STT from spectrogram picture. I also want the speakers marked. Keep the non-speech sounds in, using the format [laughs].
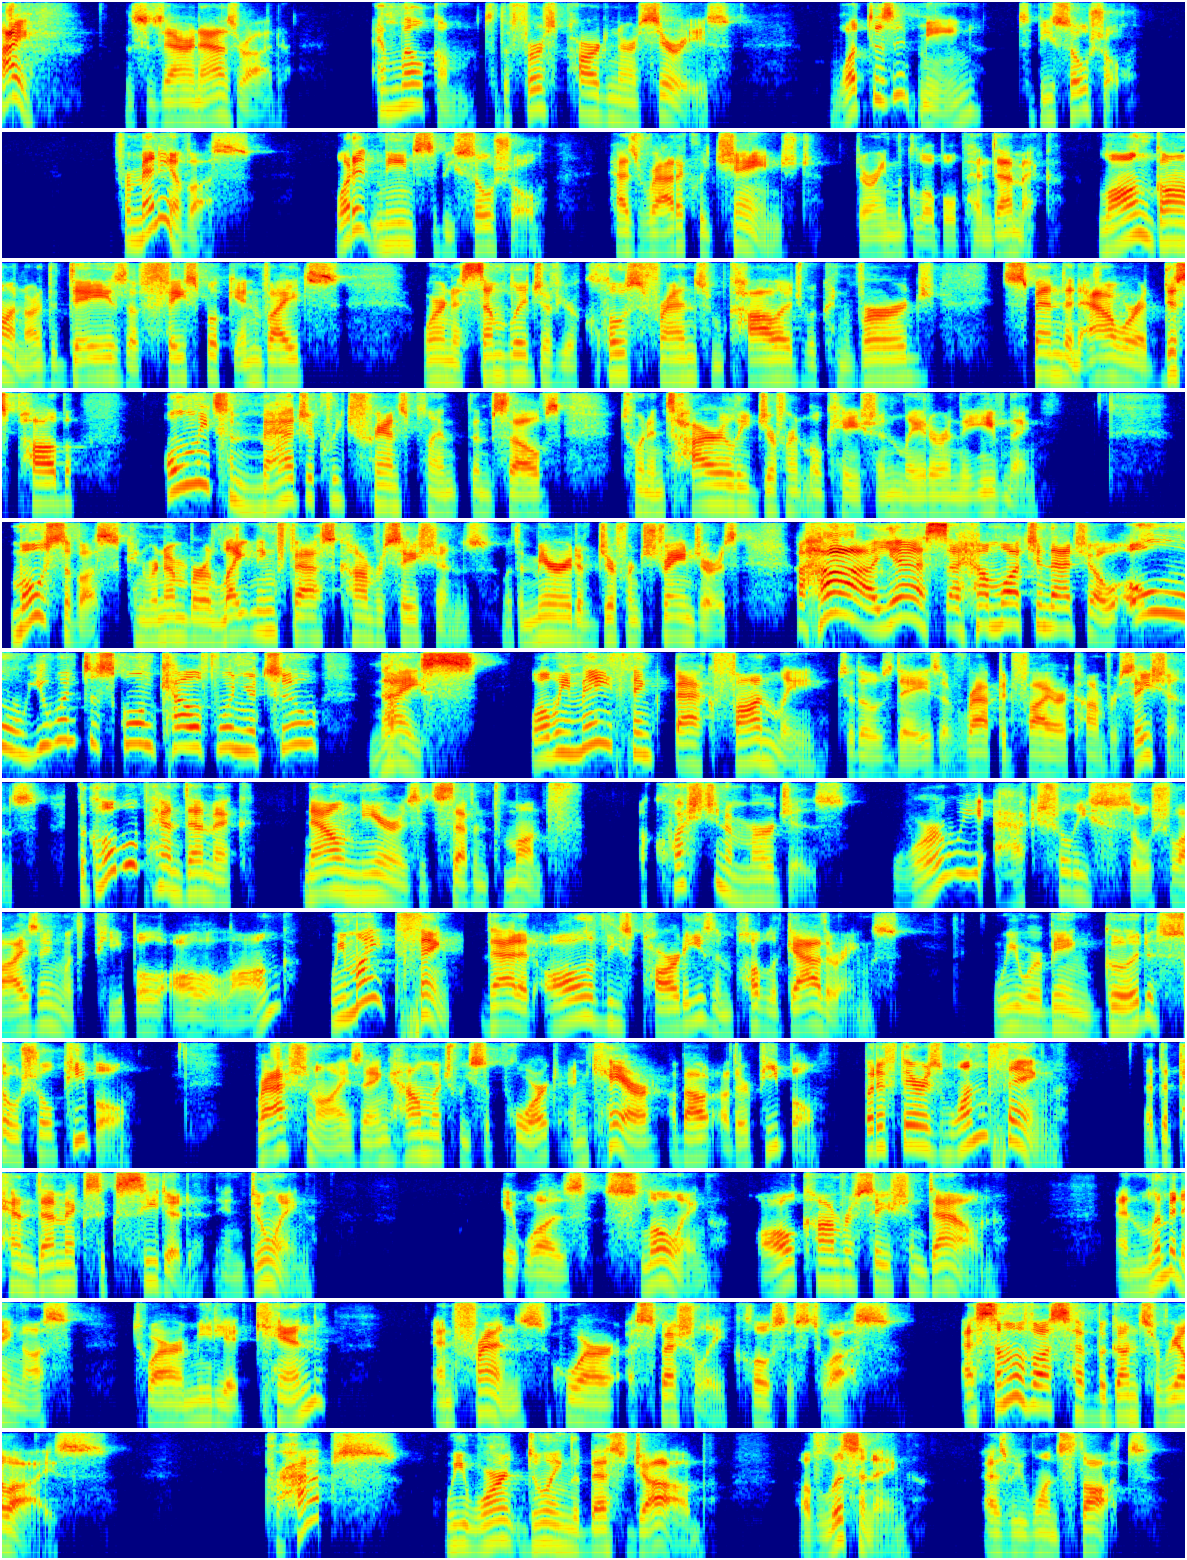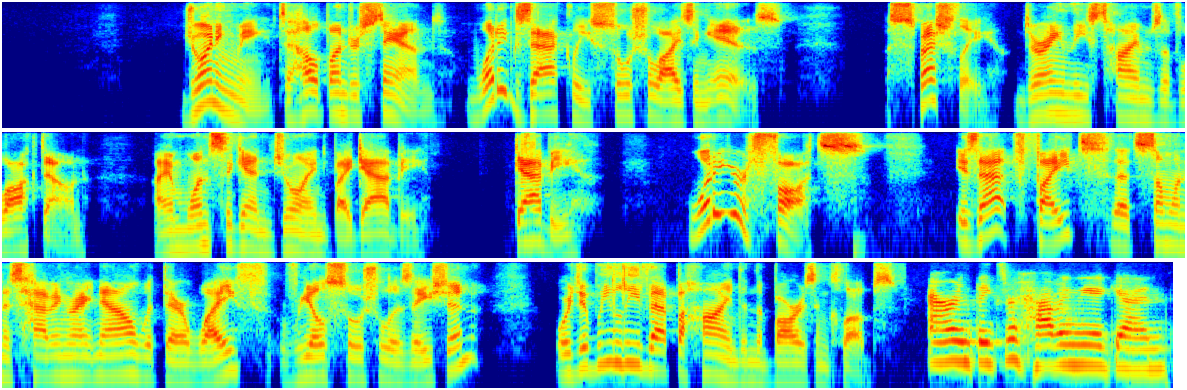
Speaker 1: Hi, this is Aaron Azrod, and welcome to the first part in our series What Does It Mean to Be Social? For many of us, what it means to be social has radically changed during the global pandemic. Long gone are the days of Facebook invites where an assemblage of your close friends from college would converge, spend an hour at this pub, only to magically transplant themselves to an entirely different location later in the evening. Most of us can remember lightning fast conversations with a myriad of different strangers. Aha, yes, I'm watching that show. Oh, you went to school in California too? Nice. While we may think back fondly to those days of rapid fire conversations, the global pandemic now nears its seventh month. A question emerges Were we actually socializing with people all along? We might think that at all of these parties and public gatherings, we were being good social people, rationalizing how much we support and care about other people. But if there is one thing that the pandemic succeeded in doing, it was slowing all conversation down and limiting us to our immediate kin and friends who are especially closest to us. As some of us have begun to realize, perhaps we weren't doing the best job of listening as we once thought. Joining me to help understand what exactly socializing is, especially during these times of lockdown, I am once again joined by Gabby. Gabby, what are your thoughts? Is that fight that someone is having right now with their wife real socialization? Or did we leave that behind in the bars and clubs?
Speaker 2: Aaron, thanks for having me again.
